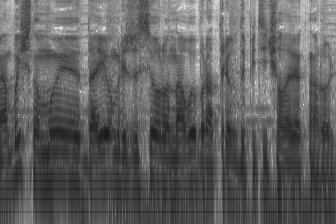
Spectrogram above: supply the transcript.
Обычно мы даем режиссеру на выбор от трех до пяти человек на роль.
